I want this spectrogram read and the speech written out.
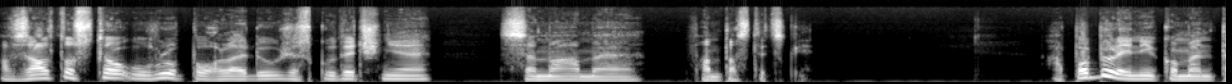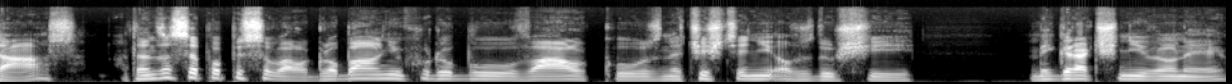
A vzal to z toho úhlu pohledu, že skutečně se máme fantasticky. A pobyl jiný komentář a ten zase popisoval globální chudobu, válku, znečištění ovzduší, migrační vlny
